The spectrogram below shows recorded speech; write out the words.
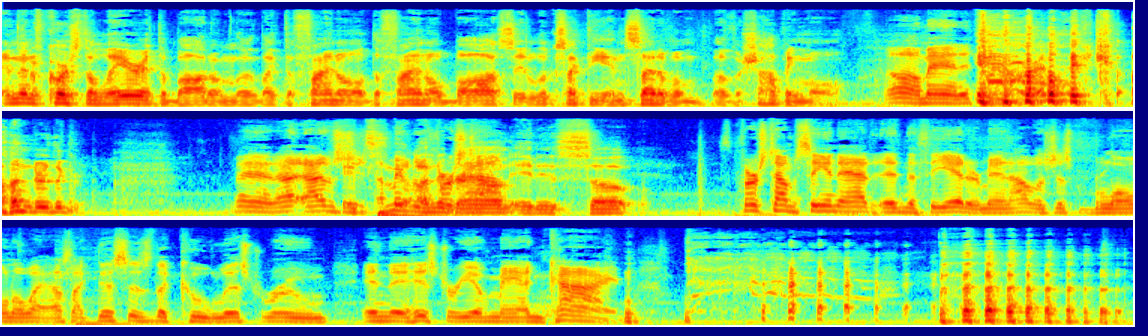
and then of course the lair at the bottom, the like the final the final boss, it looks like the inside of a of a shopping mall, Oh man, it's like under the. man. I, I was just, I remember the first underground. time It is so. First time seeing that in the theater, man, I was just blown away. I was like, this is the coolest room in the history of mankind.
